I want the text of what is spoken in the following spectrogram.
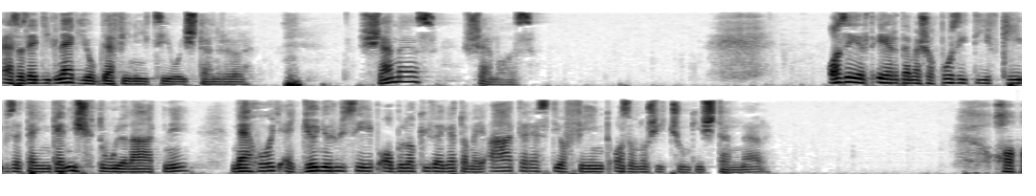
Ez az egyik legjobb definíció Istenről. Sem ez, sem az. Azért érdemes a pozitív képzeteinken is túllátni, nehogy egy gyönyörű szép ablaküveget, amely átereszti a fényt, azonosítsunk Istennel ha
